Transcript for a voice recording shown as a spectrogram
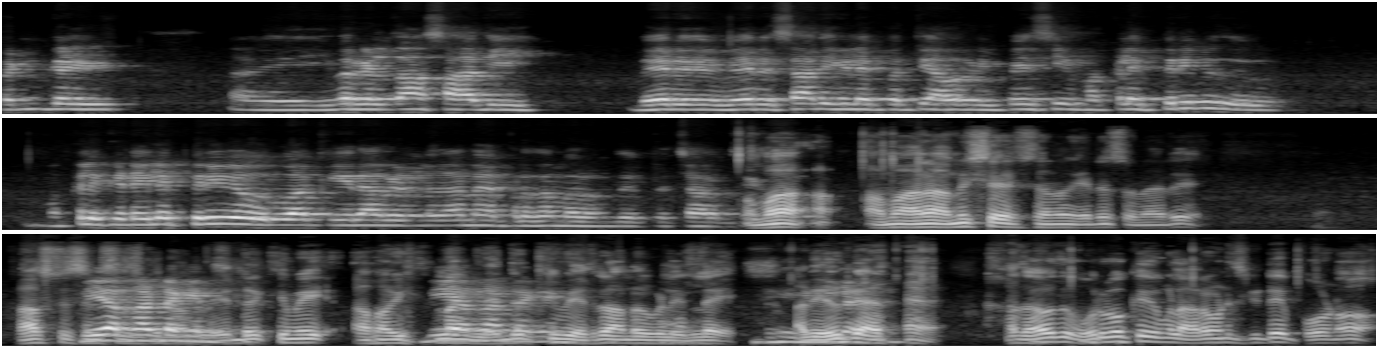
பெண்கள் இவர்கள் தான் சாதி. வேறு வேறு சாதிகளை பற்றி அவர்கள் பேசி மக்களை பிரிவு மக்களுக்கு இடையிலே பிரிவை உருவாக்குகிறார்கள் தானே பிரதமர் வந்து பிரச்சாரம் ஆமா. ஆமா ஆனா அமித்ஷா என்ன சொன்னாரு? என்றைக்குமே என்றைக்குமே. எதிரானவர்கள் இல்லை. அது. எதுக்காக அதாவது ஒரு பக்கம் இவங்களை அரவணைச்சுக்கிட்டே போனோம்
